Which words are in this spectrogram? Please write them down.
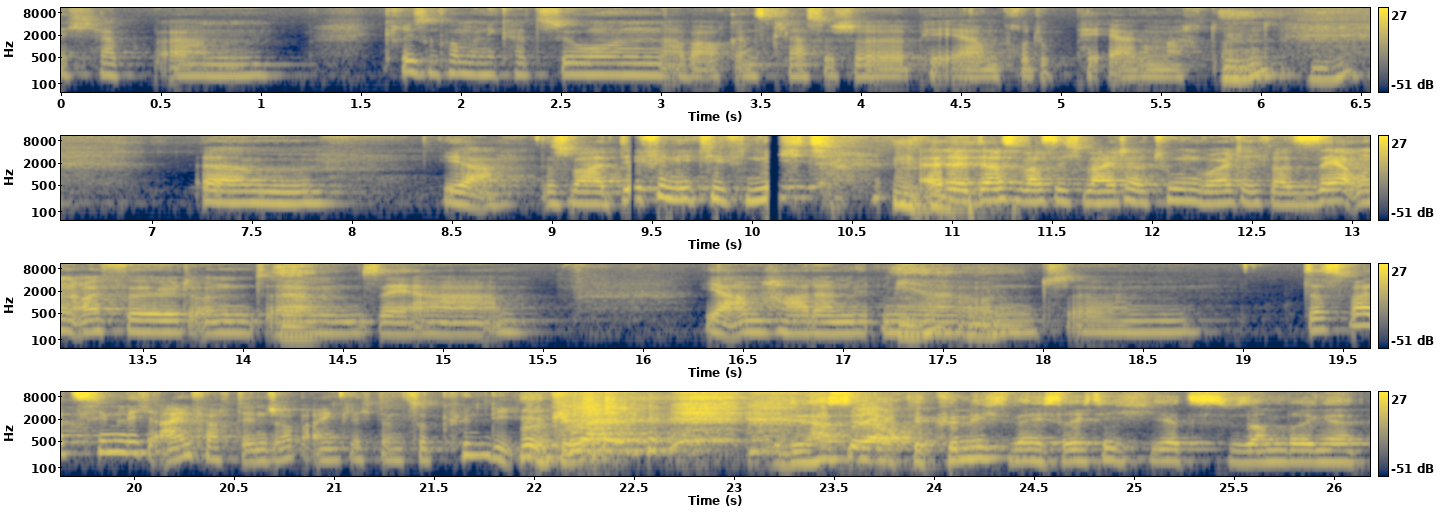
Ich habe ähm, Krisenkommunikation, aber auch ganz klassische PR und Produkt-PR gemacht. Mhm, und, mhm. ähm, ja, das war definitiv nicht äh, das, was ich weiter tun wollte. Ich war sehr unerfüllt und ähm, ja. sehr ja, am Hadern mit mir. Mhm, mhm. und ähm, das war ziemlich einfach, den Job eigentlich dann zu kündigen. Okay. Den hast du ja auch gekündigt, wenn ich es richtig jetzt zusammenbringe,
